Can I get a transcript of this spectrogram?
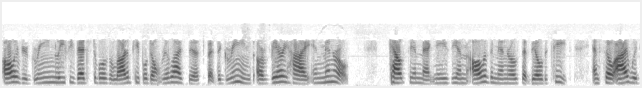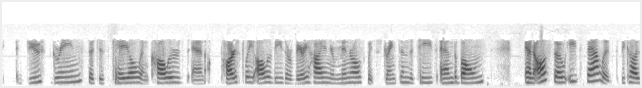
all of your green leafy vegetables. A lot of people don't realize this, but the greens are very high in minerals calcium, magnesium, all of the minerals that build the teeth. And so I would juice greens such as kale and collards and parsley. All of these are very high in your minerals, which strengthen the teeth and the bones. And also eat salads because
